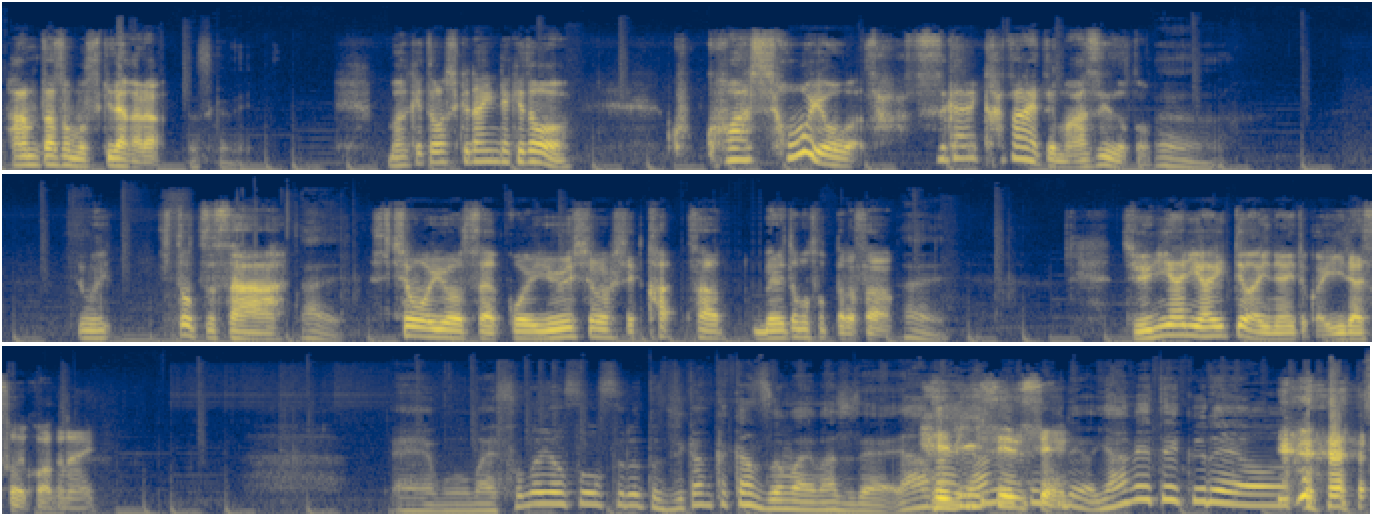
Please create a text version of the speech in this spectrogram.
ファンタズム好きだから。確かに。負けてほしくないんだけど、ここは賞与はさすがに勝たないとまずいぞと。うん。でも、一つさ、はい。賞与をさ、こういう優勝してか、さ、ベルトも取ったらさ、はい。ジュニアに相手はいないとか言い出しそうで怖くない？えー、もうお前、その予想すると時間かかんぞ、お前、マジで。ヘビー戦線やめてくれよ。やめてくれよ。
